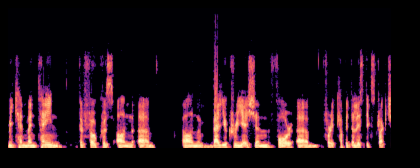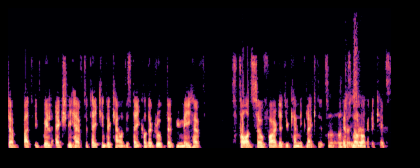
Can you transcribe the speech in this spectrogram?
we can maintain the focus on um, on value creation for um, for a capitalistic structure, but it will actually have to take into account the stakeholder group that we may have thought so far that you can neglect it. Mm, okay, it's no so longer the case.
